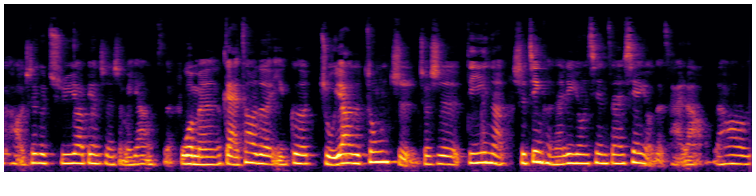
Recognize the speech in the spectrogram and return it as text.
考这个区域要变成什么样子。我们改造的一个主要的宗旨就是，第一呢是尽可能利用现在现有的材料，然后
